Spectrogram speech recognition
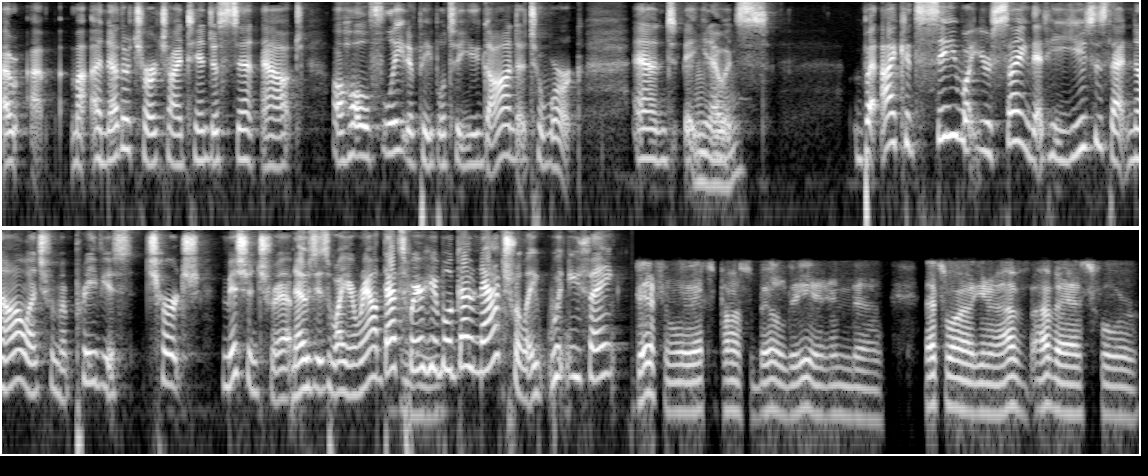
our, our my, another church I attend just sent out a whole fleet of people to Uganda to work. And, mm-hmm. you know, mm-hmm. it's, but I could see what you're saying that he uses that knowledge from a previous church mission trip, knows his way around. That's mm-hmm. where he mm-hmm. will go naturally, wouldn't you think? Definitely, that's a possibility, and uh, that's why you know I've I've asked for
